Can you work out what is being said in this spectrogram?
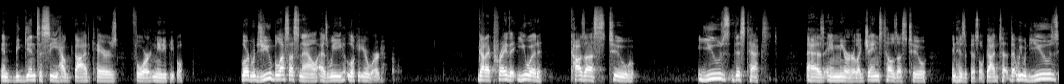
and begin to see how God cares for needy people. Lord, would you bless us now as we look at your word? God, I pray that you would cause us to use this text as a mirror, like James tells us to in his epistle. God, to, that we would use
